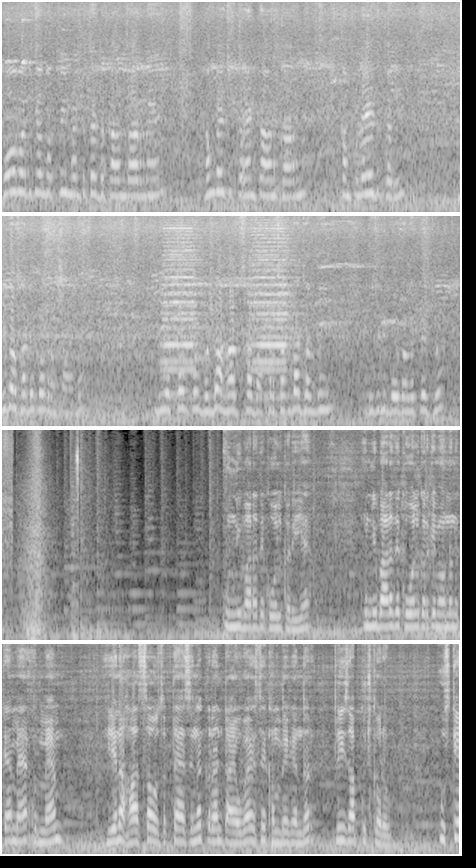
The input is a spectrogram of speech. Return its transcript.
2:29 ਮਿੰਟ ਤੇ ਦੁਕਾਨਦਾਰ ਨੇ ਖੰਭੇ 'ਚ ਕਰੰਟ ਆਉਣ ਕਾਰਨ ਕੰਪਲੇਂਟ ਕਰੀ ਜਿਹਦਾ ਸਾਡੇ ਕੋਲ ਰਿਕਾਰਡ ਹੈ ਵੀ ਇੱਥੇ ਕੋਈ ਵੱਡਾ ਹਾਦਸਾ ਵਾਪਰ ਸਕਦਾ ਜਲਦੀ ਬਿਜਲੀ ਬੋਰਡ ਵਾਲੇ ਭੇਜੋ 19 बारह ਤੇ ਕਾਲ ਕਰੀ ਹੈ 19 बारह ਤੇ ਕਾਲ करके मैं उन्होंने कहा मैं मैम ये ना हादसा हो सकता है ऐसे ना करंट आया हुआ है ऐसे खंबे के अंदर प्लीज़ आप कुछ करो उसके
